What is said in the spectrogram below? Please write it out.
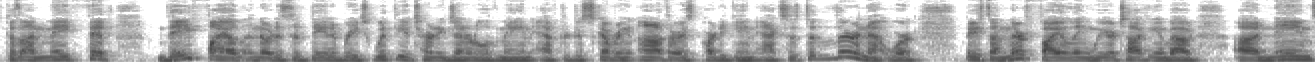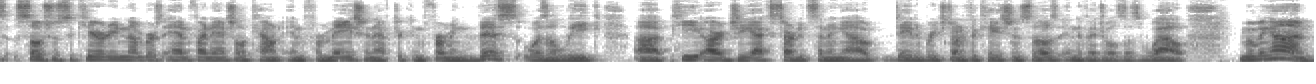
because on May 5th, they filed a notice of data breach with the Attorney General of Maine after discovering an unauthorized party gained access to their network. Based on their filing, we are talking about uh, names, social security numbers, and financial account information. After confirming this was a leak, uh, PRGX started sending out data breach notifications to those individuals as well. Moving on.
